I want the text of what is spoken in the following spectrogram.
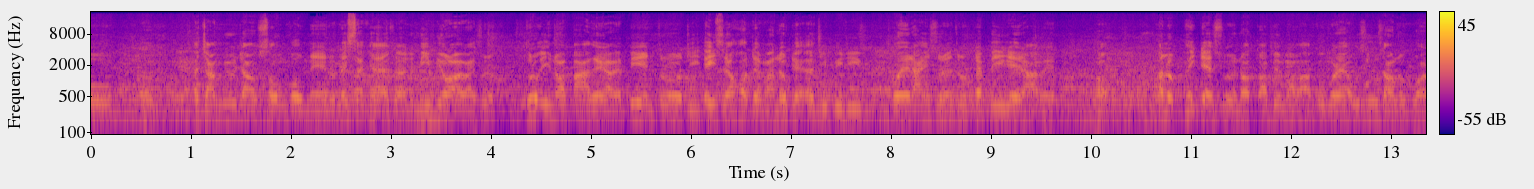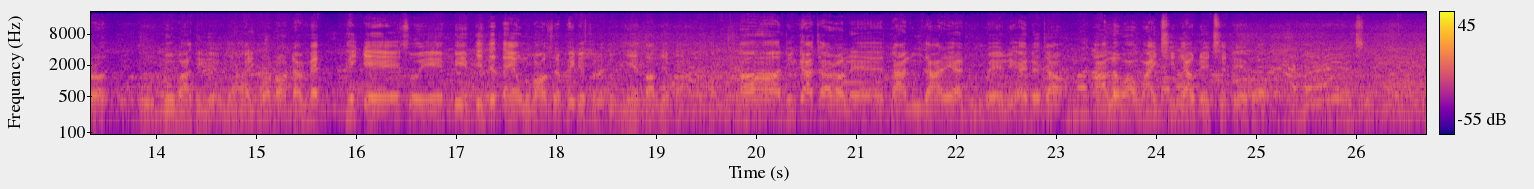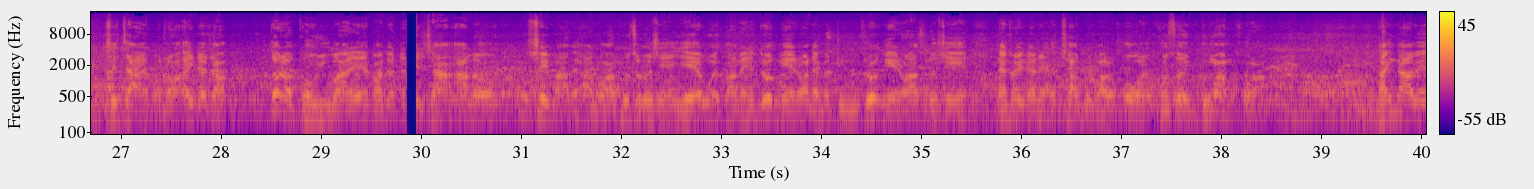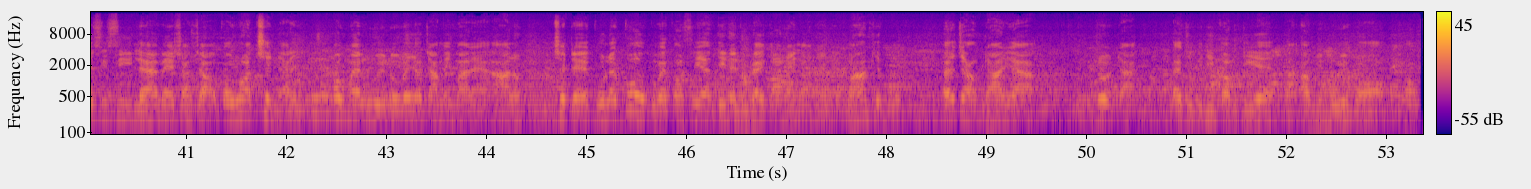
အကြောင်းမျိုးကြောင့်ဆုံးကုန်တယ်လို့နှိပ်စက်ခံရဆိုတော့မင်းပြောရပါဆိုတော့သူတို့အရင်တော့ပါခဲ့တာပဲပြီးရင်သူတို့ဒီ Excel Hotel မှာလုပ်တဲ့ LGBT ပွဲတိုင်းဆိုတော့သူတို့တက်ပေးခဲ့တာပဲဟုတ်အဲ့လိုဖိတ်တယ်ဆိုရင်တော့သွားပြမှာပါကိုကိုရဲအုပ်စီးဥဆောင်လုပ်ကတော့ဟိုလိုပါသေးတယ်အများကြီးပေါ့နော်ဒါပေမဲ့ ဖိတ်တယ်ဆိုရင်ပြင်ပြင်သက်တန်ရုံလို့ပါဆိုတော့ဖိတ်တယ်ဆိုတော့သူအရင်သွားပြပါဟုတ်အာအဓိကကြတော့လေဒါလူသားတွေကလူပဲလေအဲ့ဒါကြောင့်အားလုံးကဝိုင်းချိမြောက်တယ်ချစ်တယ်ပေါ့ချစ်ကြရပေါ့နော်အဲ့ဒါကြောင့်တော်တော်ဂုံယူပါတယ်ဘာပြောတနေ့တခြားအားလုံးရှေ့မှာပဲအားလုံးကအခုဆိုလို့ရှိရင်ရဲဝင်သွားနိုင်တယ်သူတို့ငယ်တော့လည်းမတူဘူးသူတို့ငယ်တော့ဆိုလို့ရှိရင်လန်ထရိုက်တာနဲ့အချောက်လို့ပါတော့အော်တယ်အခုဆိုရင်ဘူးမှမခေါ်တာ နိုင်ကားပဲစီစီလမ်းပဲရှောက်ရှောက်အကုန်လုံးကချစ်နေတယ်ပုံမှန်လူတွေလိုပဲယောက်ျားမိန်းမလည်းအားလုံးချစ်တယ်ကိုလည်းကိုယ့်ကိုယ်ပဲ confidence တည်နေလူတိုင်းသွားနိုင်လာတယ်ဘာမှဖြစ်ဘူးအဲကြောင့်ဒါတွေကသူတို့ဒါ LGBT community ရဲ့ဒါအောင်မြင်မှုတွေပေါ့ဟုတ်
